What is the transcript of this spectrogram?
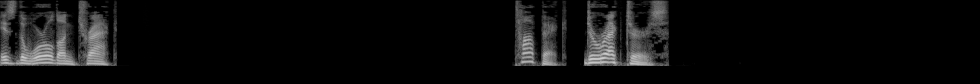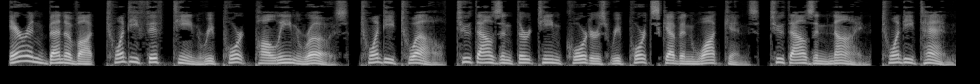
Is the World on Track? Directors. Aaron Benavot, 2015 report. Pauline Rose, 2012, 2013 Quarters. Report Kevin Watkins, 2009, 2010,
